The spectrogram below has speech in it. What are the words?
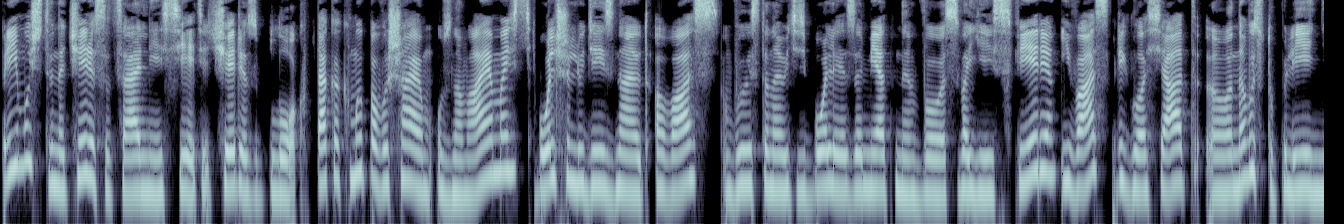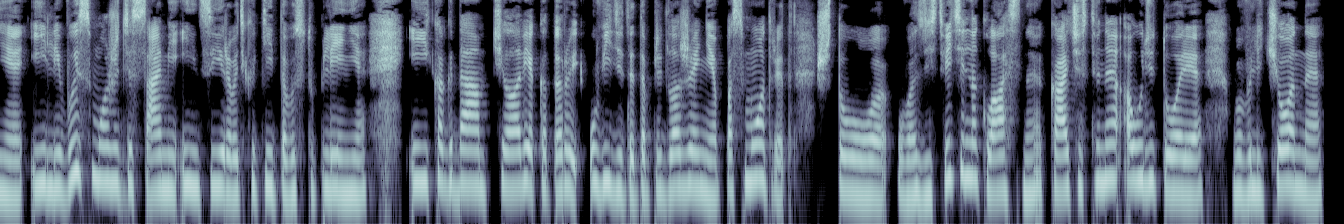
преимущественно через социальные сети, через блог. Так как мы повышаем узнаваемость, больше людей знают о вас, вы становитесь более заметны в своей сфере, и вас пригласят э, на выступление, или вы сможете сами инициировать какие-то выступления. И когда человек, который увидит это предложение, посмотрит, что у вас действительно классная, качественная аудитория, вовлеченная вовлеченная,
